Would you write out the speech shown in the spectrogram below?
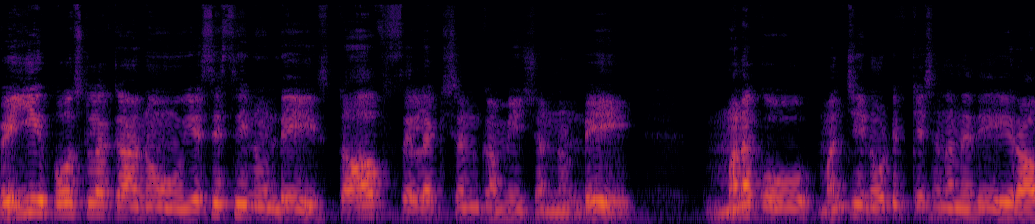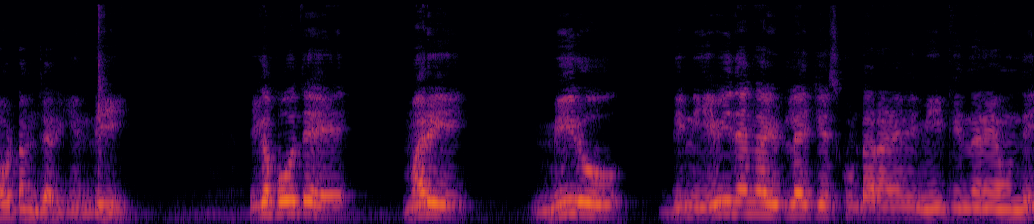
వెయ్యి పోస్టులకు గాను ఎస్ఎస్సి నుండి స్టాఫ్ సెలక్షన్ కమిషన్ నుండి మనకు మంచి నోటిఫికేషన్ అనేది రావటం జరిగింది. ఇకపోతే మరి మీరు దీన్ని ఏ విధంగా యూటిలైజ్ చేసుకుంటారనేది మీ కిందనే ఉంది.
